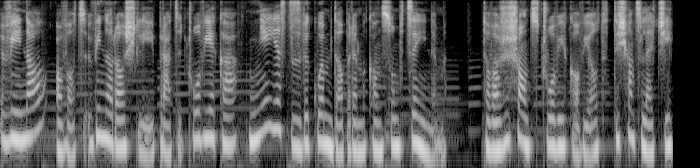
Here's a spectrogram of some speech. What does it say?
Wino, owoc winorośli i pracy człowieka, nie jest zwykłym dobrem konsumpcyjnym. Towarzysząc człowiekowi od tysiącleci,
